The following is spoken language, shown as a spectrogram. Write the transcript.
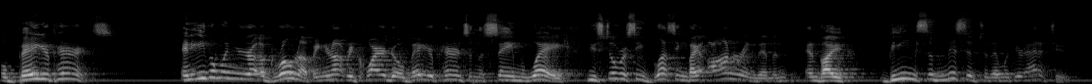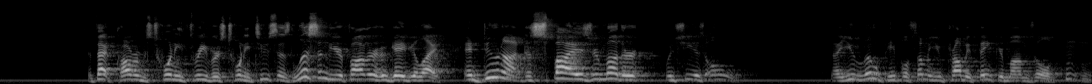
Obey your parents. And even when you're a grown up and you're not required to obey your parents in the same way, you still receive blessing by honoring them and, and by being submissive to them with your attitude. In fact, Proverbs 23, verse 22 says, Listen to your father who gave you life, and do not despise your mother when she is old. Now, you little people, some of you probably think your mom's old. Mm-mm.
